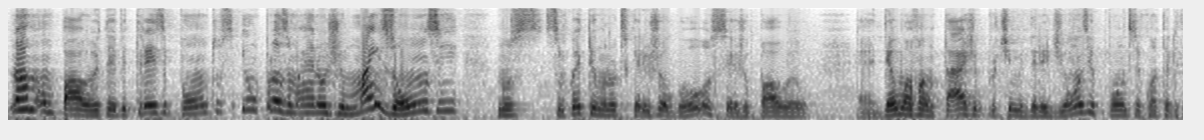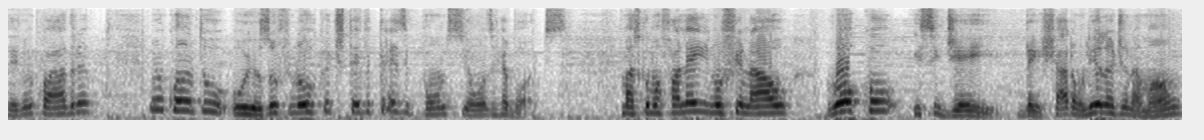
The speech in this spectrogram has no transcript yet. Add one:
Norman Powell teve 13 pontos e um plus-minus de mais 11 nos 51 minutos que ele jogou, ou seja, o Powell é, deu uma vantagem para o time dele de 11 pontos enquanto ele teve em quadra, enquanto o Yusuf Nurkic teve 13 pontos e 11 rebotes. Mas como eu falei, no final, Rocco e CJ deixaram Lillard na mão,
